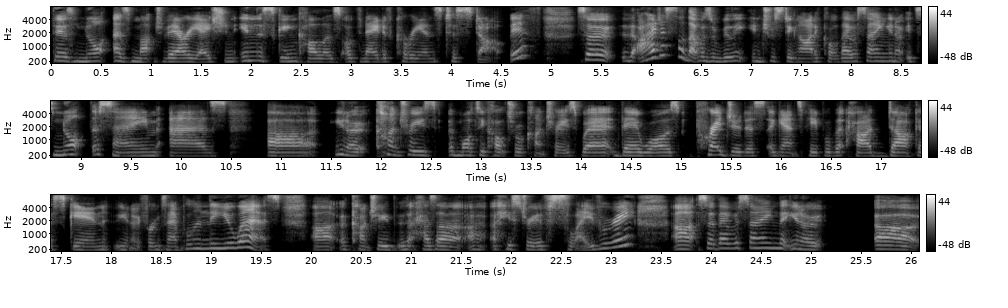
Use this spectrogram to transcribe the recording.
There's not as much variation in the skin colors of native Koreans to start with. So I just thought that was a really interesting article. They were saying, you know, it's not the same as uh, you know, countries, multicultural countries where there was prejudice against people that had darker skin, you know, for example, in the US, uh, a country that has a, a history of slavery. Uh, so they were saying that, you know, uh,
